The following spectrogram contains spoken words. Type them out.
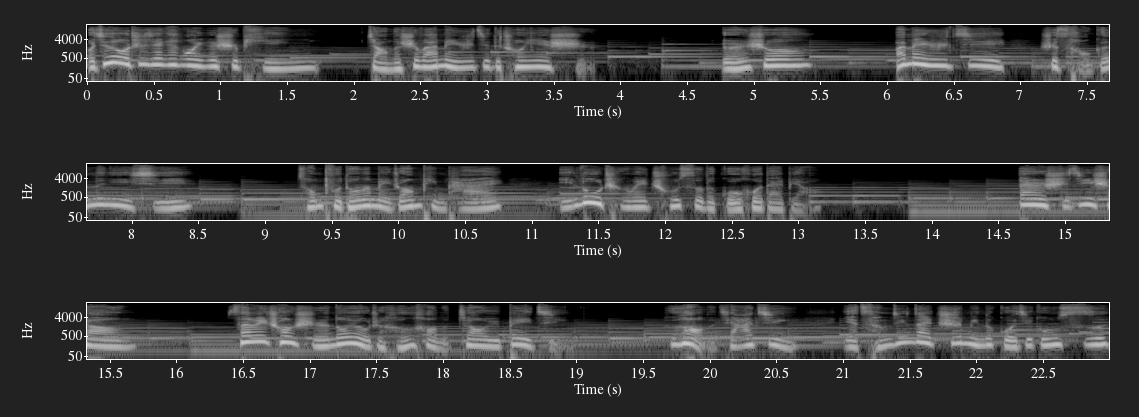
我记得我之前看过一个视频，讲的是完美日记的创业史。有人说，完美日记是草根的逆袭，从普通的美妆品牌一路成为出色的国货代表。但是实际上，三位创始人都有着很好的教育背景，很好的家境，也曾经在知名的国际公司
